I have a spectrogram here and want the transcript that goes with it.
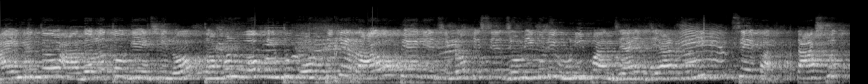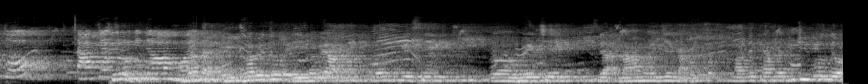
আইনত আদালতও গিয়েছিল তখন ও কিন্তু কোর্ট থেকে রাও পেয়ে গেছিল কি সে জমিগুলি উনি পান যায় যার জমি সে পান তা সত্ত্বেও তাকে জমি দেওয়া হয় না না এইভাবে তো এইভাবে আপনি কোন কেসে কি হয়েছে কি না হয়েছে কাগজপত্র না দেখে আমরা কিছুই বলতে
